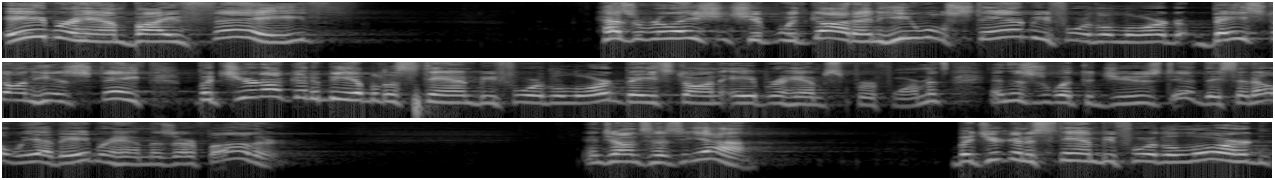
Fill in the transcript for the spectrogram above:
Abraham, by faith, has a relationship with God and he will stand before the Lord based on his faith. But you're not going to be able to stand before the Lord based on Abraham's performance. And this is what the Jews did. They said, Oh, we have Abraham as our father. And John says, Yeah, but you're going to stand before the Lord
